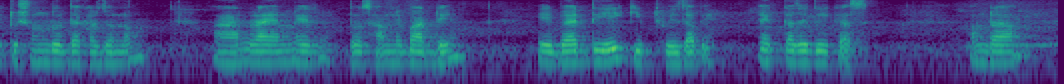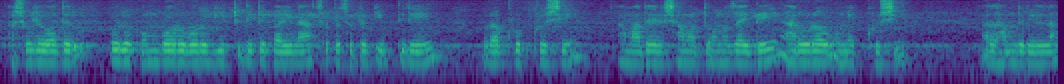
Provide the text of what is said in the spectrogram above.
একটু সুন্দর দেখার জন্য। আর রায়ানের তো সামনে বার্থডে এই ব্যাট দিয়েই গিফট হয়ে যাবে, এক কাজে দুই কাজ। আমরা আসলে ওদের ওরকম বড় বড় গিফট দিতে পারি না, ছোট ছোট গিফট দিলেই ওরা খুব খুশি। আমাদের সামর্থ্য অনুযায়ী দেই আর ওরাও অনেক খুশি। আলহামদুলিল্লাহ।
